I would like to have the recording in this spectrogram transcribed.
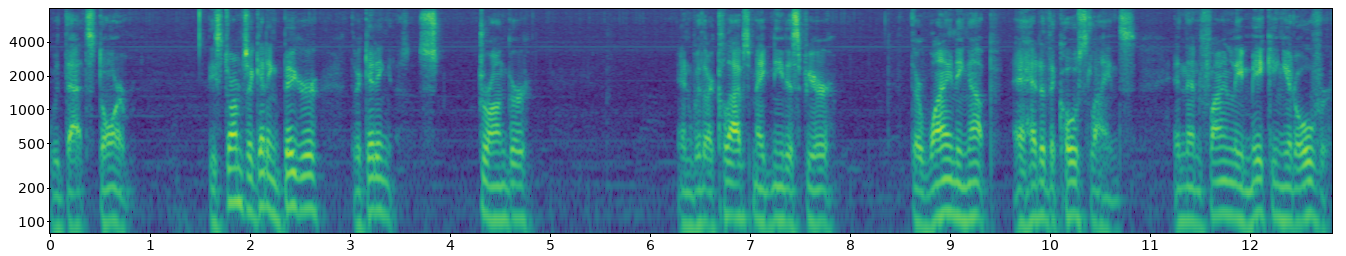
with that storm. These storms are getting bigger, they're getting stronger, and with our collapsed magnetosphere, they're winding up ahead of the coastlines and then finally making it over.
